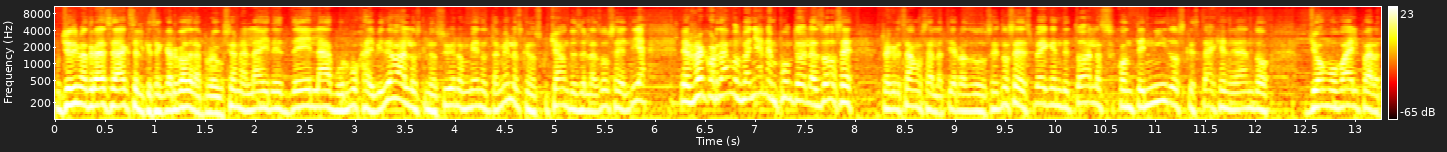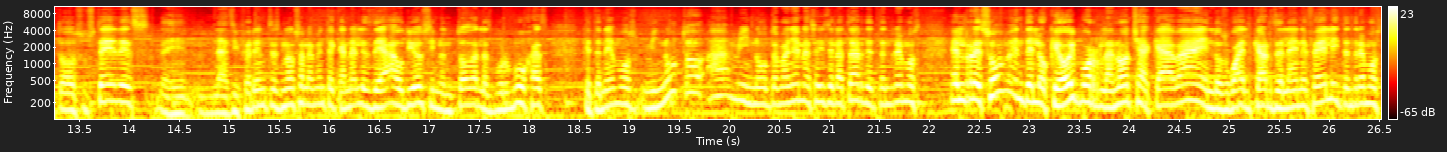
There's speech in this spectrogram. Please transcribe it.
Muchísimas gracias a Axel que se encargó de la producción al aire de la burbuja de video, a los que nos estuvieron viendo también, los que nos escucharon desde las 12 del día. Les recordamos, mañana en punto de las 12 regresamos a la Tierra 12. No se despeguen de todos los contenidos que está generando Yo Mobile para todos ustedes, de las diferentes, no solamente canales de audio, sino en todas las burbujas que tenemos minuto a minuto. Mañana a 6 de la tarde tendremos el resumen de lo que hoy por la noche acaba en los wildcards de la NFL y tendremos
